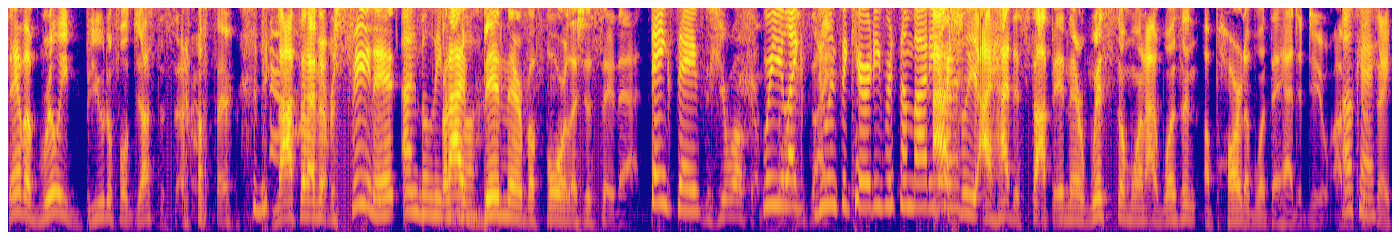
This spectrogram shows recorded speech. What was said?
They have a really beautiful justice center up there. Not that I've ever seen it. Unbelievable. But I've been there before, let's just say that. Thanks, Dave. You're welcome. Were you No like. I- doing security for somebody? or- Actually, I had to stop in there with someone. I wasn't a part of what they had to do. I'm just gonna say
